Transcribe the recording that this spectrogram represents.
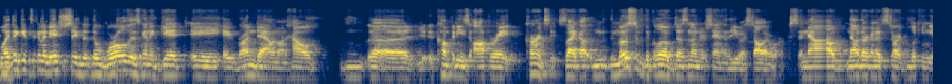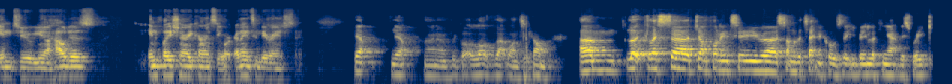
well, I think it's going to be interesting that the world is going to get a, a rundown on how uh, companies operate currencies. Like uh, most of the globe doesn't understand how the U.S. dollar works, and now now they're going to start looking into you know how does inflationary currency work. I think it's going to be very interesting. Yeah, yeah, I know we've got a lot of that one to come. Um, look, let's uh, jump on into uh, some of the technicals that you've been looking at this week.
